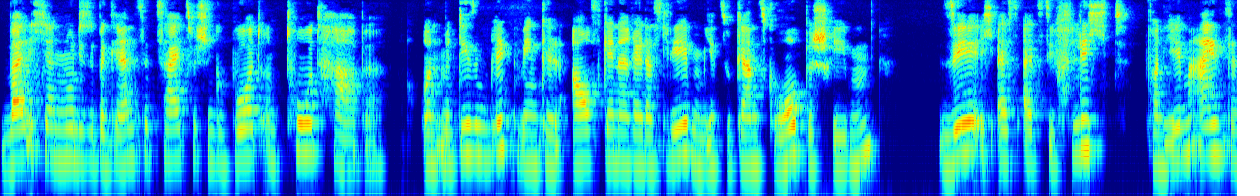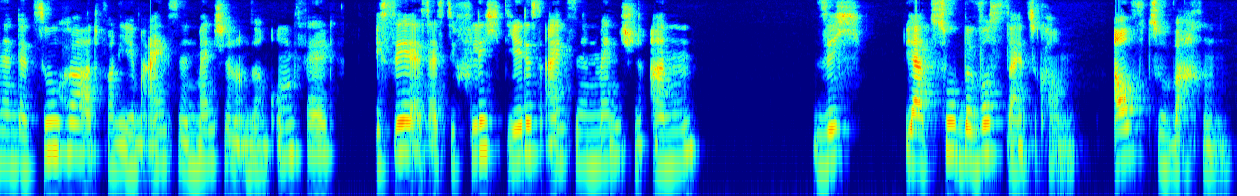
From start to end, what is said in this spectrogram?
weil ich ja nur diese begrenzte Zeit zwischen Geburt und Tod habe. Und mit diesem Blickwinkel auf generell das Leben, jetzt so ganz grob beschrieben, sehe ich es als die Pflicht von jedem Einzelnen, der zuhört, von jedem einzelnen Menschen in unserem Umfeld. Ich sehe es als die Pflicht jedes einzelnen Menschen an, sich ja zu Bewusstsein zu kommen, aufzuwachen,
